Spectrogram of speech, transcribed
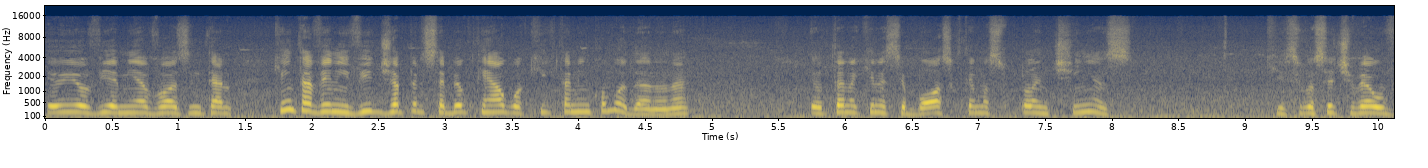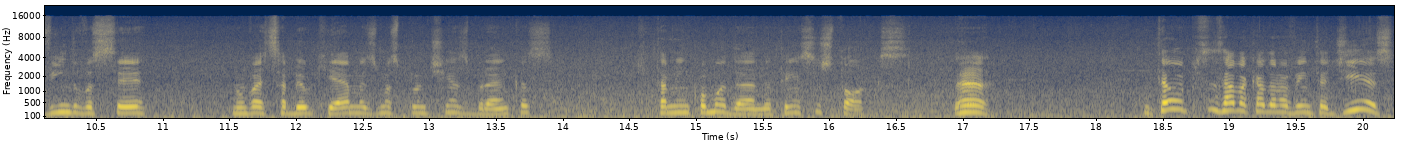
eu ia ouvir a minha voz interna. Quem está vendo em vídeo já percebeu que tem algo aqui que está me incomodando, né? Eu estando aqui nesse bosque, tem umas plantinhas que se você estiver ouvindo, você não vai saber o que é, mas umas plantinhas brancas que está me incomodando. Eu tenho esses toques. Então eu precisava a cada 90 dias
